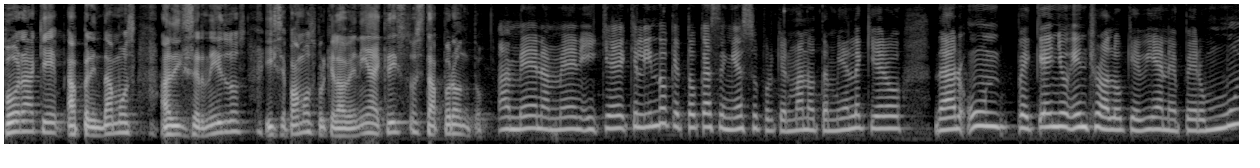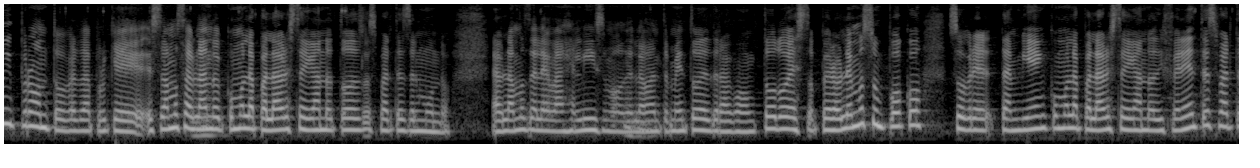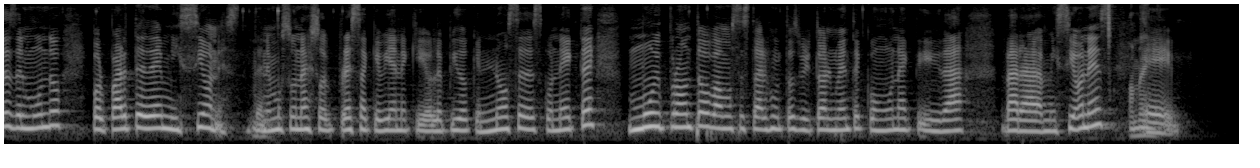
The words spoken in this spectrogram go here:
para que aprendamos a discernirlos y sepamos porque la venida de Cristo está pronto. Amén, amén. Y qué, qué, lindo que tocas en eso, porque hermano, también le quiero dar un pequeño intro a lo que viene, pero muy pronto, ¿verdad? Porque estamos hablando de cómo la palabra está llegando a todas las partes del mundo. Hablamos del evangelismo, del levantamiento del dragón, todo esto, pero hablemos un poco sobre también cómo la palabra está llegando a diferentes partes del mundo por parte de misiones. Tenemos una sorpresa que viene que yo le pido que no se desconecte. Muy pronto vamos a estar juntos virtualmente con una actividad para misiones. Amén. Eh,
